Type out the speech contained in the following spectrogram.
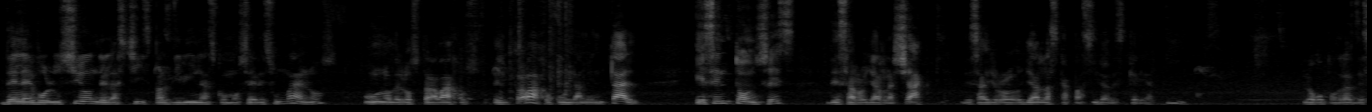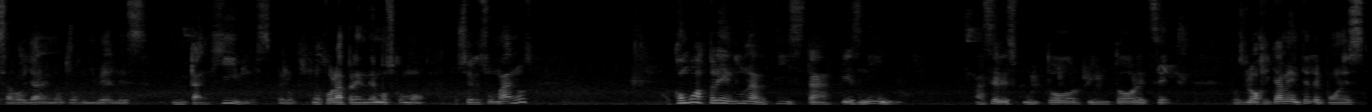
de la evolución de las chispas divinas como seres humanos, uno de los trabajos, el trabajo fundamental es entonces desarrollar la Shakti, desarrollar las capacidades creativas. Luego podrás desarrollar en otros niveles intangibles, pero pues mejor aprendemos como los seres humanos. ¿Cómo aprende un artista que es niño a ser escultor, pintor, etcétera? Pues lógicamente le pones,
